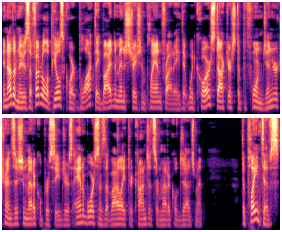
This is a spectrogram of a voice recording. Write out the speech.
In other news, a federal appeals court blocked a Biden administration plan Friday that would coerce doctors to perform gender transition medical procedures and abortions that violate their conscience or medical judgment. The plaintiffs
